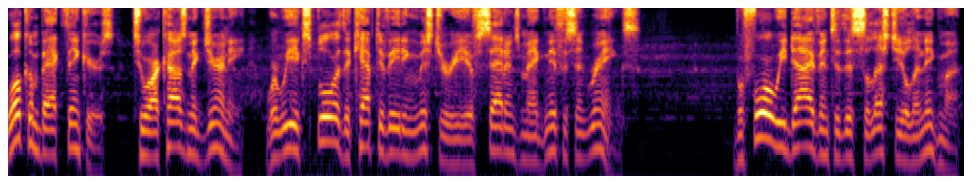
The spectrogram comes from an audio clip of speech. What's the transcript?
Welcome back, thinkers, to our cosmic journey, where we explore the captivating mystery of Saturn's magnificent rings. Before we dive into this celestial enigma,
